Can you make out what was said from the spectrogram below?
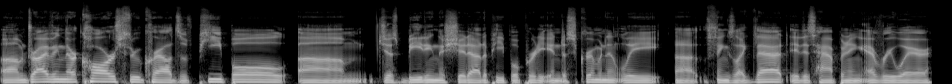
um, driving their cars through crowds of people, um, just beating the shit out of people pretty indiscriminately, uh, things like that. It is happening everywhere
